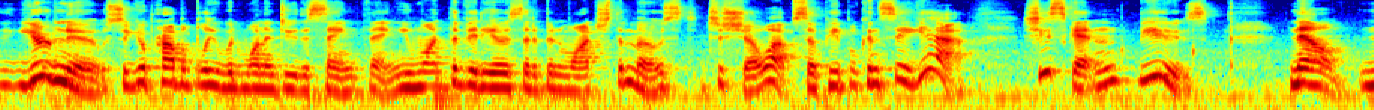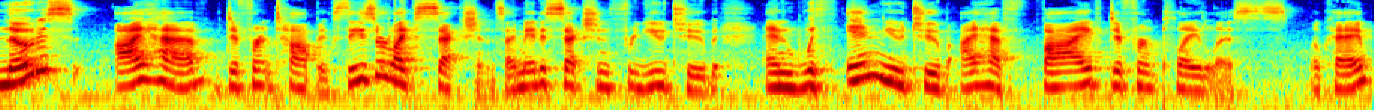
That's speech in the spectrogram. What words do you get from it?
you're new, so you probably would want to do the same thing. You want the videos that have been watched the most to show up so people can see, yeah, she's getting views. Now, notice I have different topics. These are like sections. I made a section for YouTube, and within YouTube, I have five different playlists okay?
